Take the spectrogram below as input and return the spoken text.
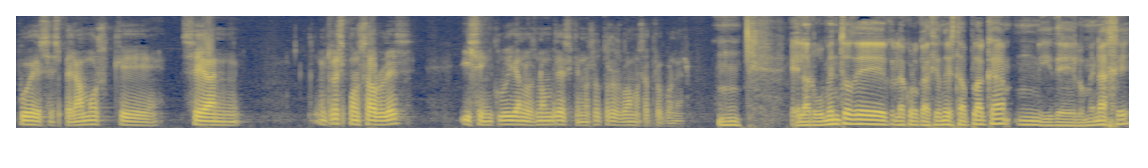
pues esperamos que sean responsables y se incluyan los nombres que nosotros vamos a proponer. El argumento de la colocación de esta placa mm, y del homenaje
